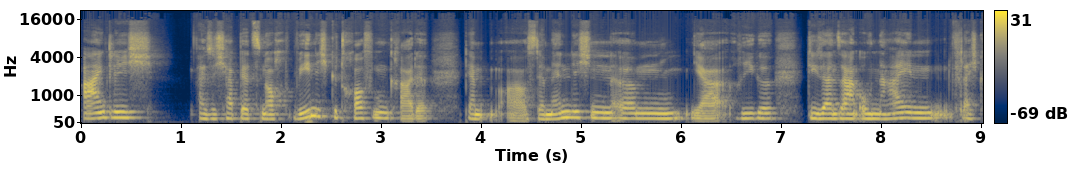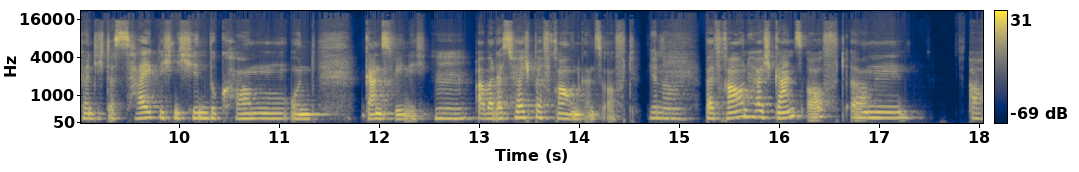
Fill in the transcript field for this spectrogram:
eigentlich also ich habe jetzt noch wenig getroffen, gerade der, aus der männlichen ähm, ja, Riege, die dann sagen, oh nein, vielleicht könnte ich das zeitlich nicht hinbekommen und ganz wenig. Hm. Aber das höre ich bei Frauen ganz oft. Genau. Bei Frauen höre ich ganz oft, ähm, oh,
